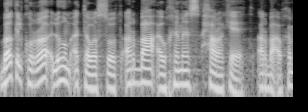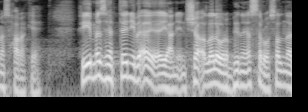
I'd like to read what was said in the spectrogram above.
باقي القراء لهم التوسط أربع أو خمس حركات. أربع أو خمس حركات. في مذهب تاني بقى يعني إن شاء الله لو ربنا يسر وصلنا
